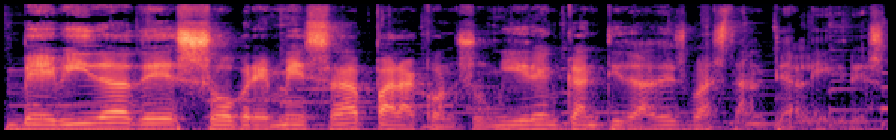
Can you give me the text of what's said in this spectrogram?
bebida de sobremesa para consumir en cantidades bastante alegres.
